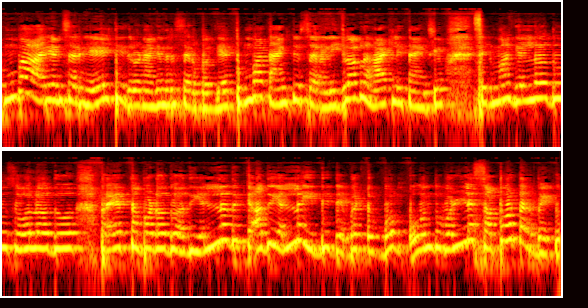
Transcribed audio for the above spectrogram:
ತುಂಬಾ ಆರ್ಯನ್ ಸರ್ ಹೇಳ್ತಿದ್ರು ನಾಗೇಂದ್ರ ಸರ್ ಬಗ್ಗೆ. ತುಂಬಾ ಥ್ಯಾಂಕ್ ಯು ಸರ್ ನಿಜವಾಗ್ಲೂ ಹಾರ್ಟ್ಲಿ ಥ್ಯಾಂಕ್ಸ್ ಯು ಸಿನಿಮಾ ಗೆಲ್ಲೋದು, ಸೋಲೋದು, ಪ್ರಯತ್ನ ಪಡೋದು, ಅದು ಎಲ್ಲದಕ್ಕೆ, ಅದು ಎಲ್ಲ ಇದ್ದಿದ್ದೆ. ಬಟ್ ಒಂದು ಒಳ್ಳೆ ಸಪೋರ್ಟರ್ ಬೇಕು.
